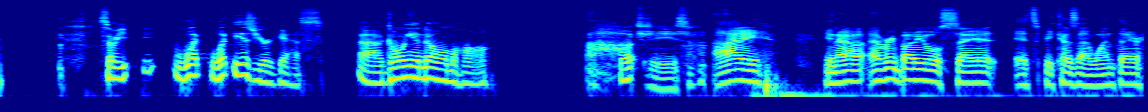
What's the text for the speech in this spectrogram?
so, what what is your guess? Uh, going into Omaha. Oh, jeez. I, you know, everybody will say it. It's because I went there,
